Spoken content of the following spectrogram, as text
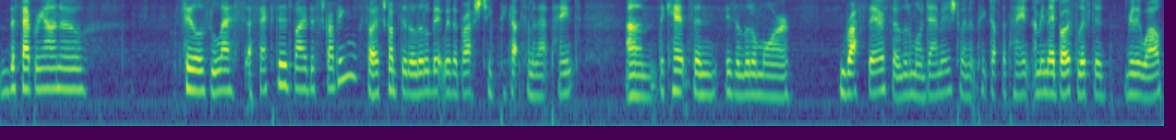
the Fabriano feels less affected by the scrubbing. So I scrubbed it a little bit with a brush to pick up some of that paint. Um, the Canson is a little more rough there, so a little more damaged when it picked up the paint. I mean, they both lifted really well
